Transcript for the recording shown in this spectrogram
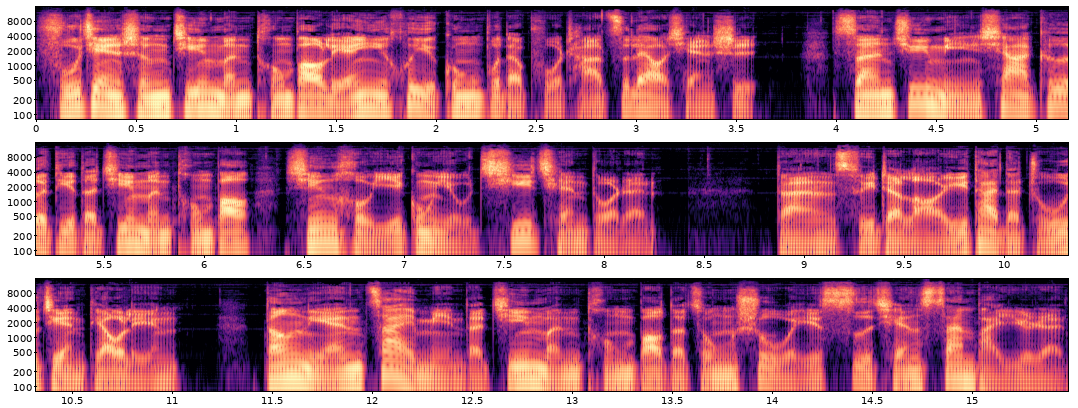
福建省金门同胞联谊会公布的普查资料显示，散居闽夏各地的金门同胞先后一共有七千多人。但随着老一代的逐渐凋零，当年在闽的金门同胞的总数为四千三百余人。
